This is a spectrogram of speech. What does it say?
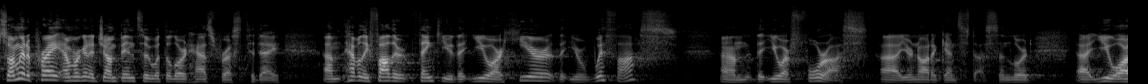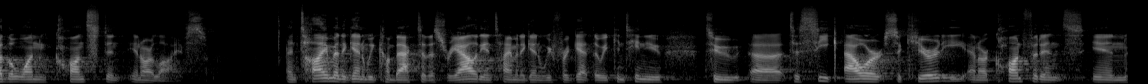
so I'm going to pray and we're going to jump into what the Lord has for us today. Um, Heavenly Father, thank you that you are here, that you're with us, um, that you are for us, uh, you're not against us. And Lord, uh, you are the one constant in our lives. And time and again, we come back to this reality, and time and again, we forget that we continue to, uh, to seek our security and our confidence in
